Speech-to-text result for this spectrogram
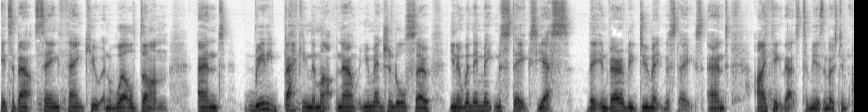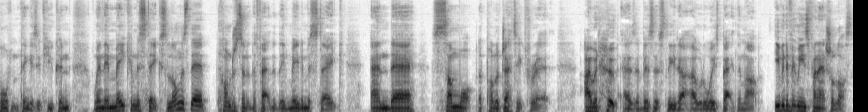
It's about saying thank you and well done and really backing them up. Now, you mentioned also, you know, when they make mistakes, yes, they invariably do make mistakes. And I think that's to me is the most important thing is if you can, when they make a mistake, so long as they're cognizant of the fact that they've made a mistake and they're somewhat apologetic for it, I would hope as a business leader, I would always back them up, even if it means financial loss.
